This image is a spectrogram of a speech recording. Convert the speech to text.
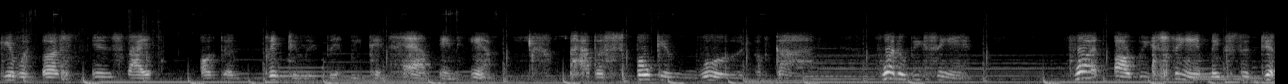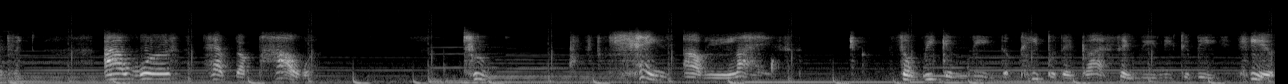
given us insight of the victory that we can have in Him by the spoken word of God. What are we saying? What are we saying makes a difference? Our words have the power to change our lives so we can be the people that God said we need to be here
